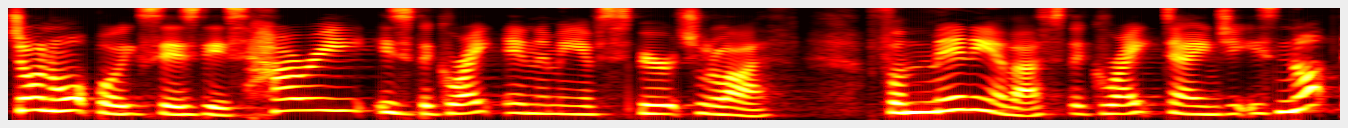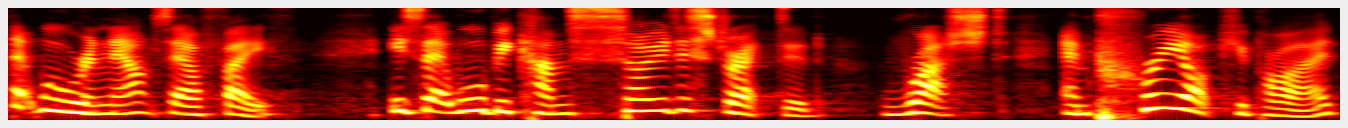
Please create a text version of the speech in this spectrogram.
John Ortberg says this hurry is the great enemy of spiritual life. For many of us, the great danger is not that we'll renounce our faith, it's that we'll become so distracted, rushed, and preoccupied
